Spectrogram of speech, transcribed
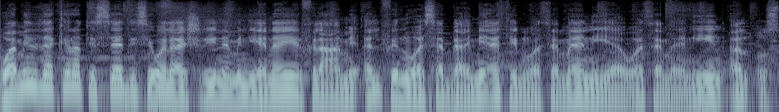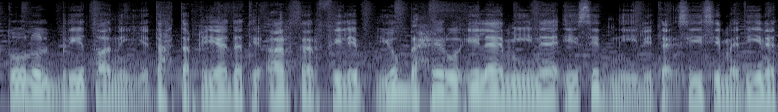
ومن ذاكرة السادس والعشرين من يناير في العام 1788 الأسطول البريطاني تحت قيادة قيادة آرثر فيليب يبحر إلى ميناء سيدني لتأسيس مدينة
